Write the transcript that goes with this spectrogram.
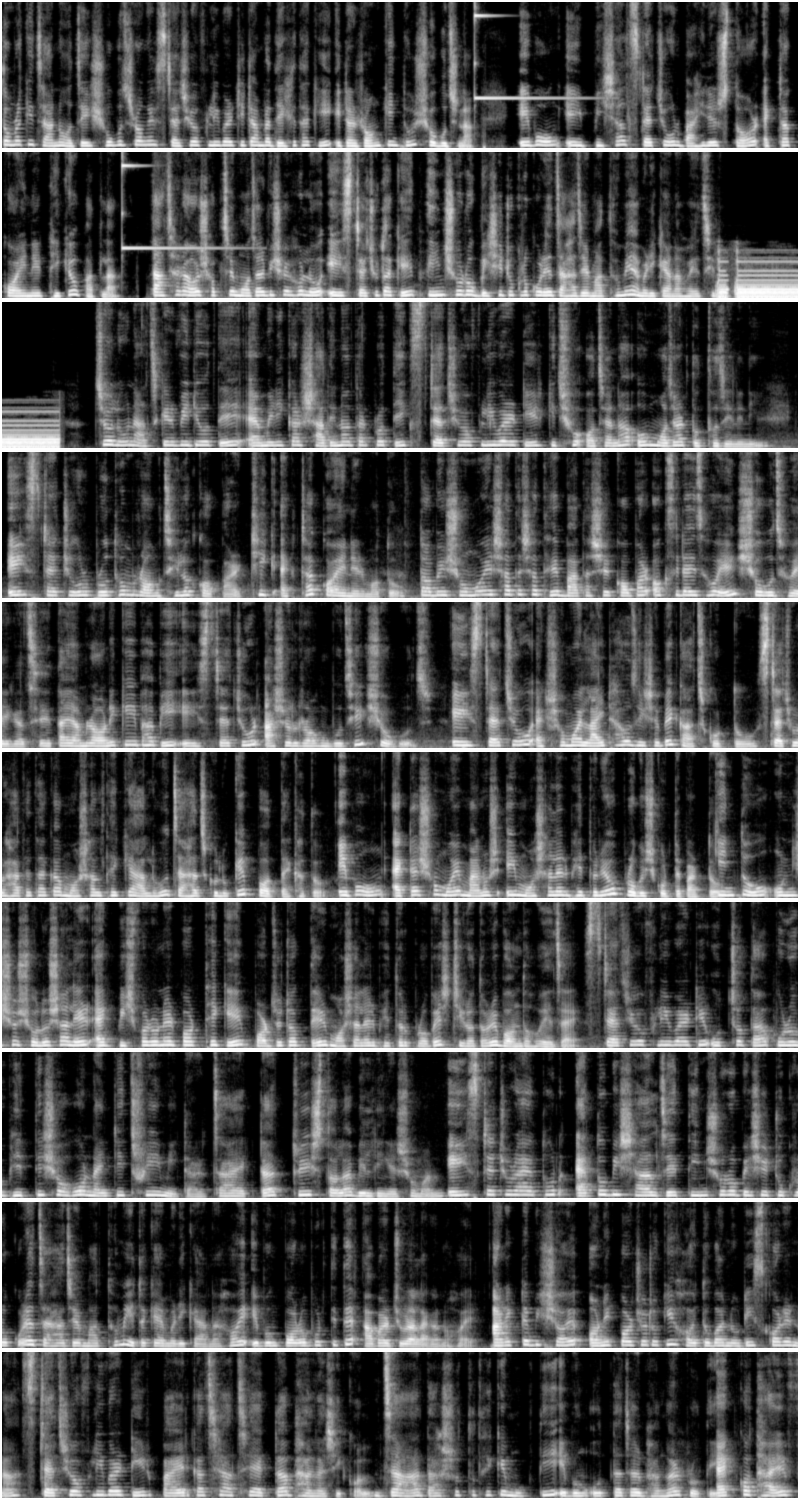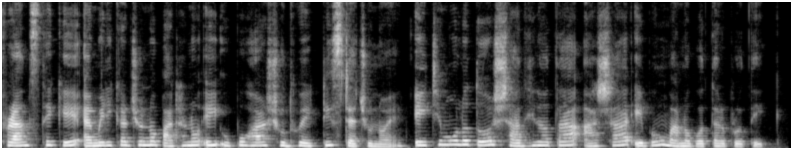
তোমরা কি জানো যে সবুজ রঙের স্ট্যাচু অফ লিবার্টিটা আমরা দেখে থাকি? এটার রং কিন্তু সবুজ না। এবং এই বিশাল স্ট্যাচুর বাহিরের স্তর একটা কয়েনের থেকেও পাতলা। তাছাড়াও সবচেয়ে মজার বিষয় হলো, এই স্ট্যাচুটাকে তিনশোরও বেশি টুকরো করে জাহাজের মাধ্যমে আমেরিকা আনা হয়েছিল। চলুন আজকের ভিডিওতে আমেরিকার স্বাধীনতার প্রতীক স্ট্যাচু অফ লিবার্টির কিছু অজানা ও মজার তথ্য জেনে নিই। এই স্ট্যাচুর প্রথম রং ছিল কপার, ঠিক একটা কয়েনের মতো। তবে সময়ের সাথে সাথে বাতাসে কপার অক্সিডাইজ হয়ে সবুজ হয়ে গেছে, তাই আমরা অনেকেই ভাবি এই স্ট্যাচুর আসল রং বুঝি সবুজ। এই স্ট্যাচু একসময় লাইট হাউস হিসেবে কাজ করত, স্ট্যাচুর হাতে থাকা মশাল থেকে আলো জাহাজগুলোকে পথ দেখাতো এবং একটা সময় মানুষ এই মশালের ভেতরেও প্রবেশ করতে পারত। কিন্তু উনিশশো ষোলো সালের এক বিস্ফোরণের পর থেকে পর্যটকদের মশালের ভেতর প্রবেশ চিরতরে বন্ধ হয়ে যায়। স্ট্যাচু অফ লিবার্টির উচ্চতা পুরো ভিত্তি সহ নাইনটি থ্রি মিটার, যা একটা ত্রিশ তলা বিল্ডিং এর সমান। এই স্ট্যাচুর আয়তন এত বিশাল যে তিনশোরও বেশি টুকরো করে জাহাজের মাধ্যমে এটাকে আমেরিকায় আনা হয় এবং পরবর্তীতে আবার জোড়া লাগানো হয়। আরেকটা বিষয়, অনেক পর্যটকই হয়তোবা নোটিস করে না স্ট্যাচু অফ লিবার্টির পায়ের কাছে আছে একটা ভাঙা শিকল, যা দাসত্ব থেকে মুক্তি এবং অত্যাচার ভাঙার প্রতীক। এক কথায়, ফ্রান্স থেকে আমেরিকার জন্য পাঠানো এই উপহার শুধু একটি স্ট্যাচু নয়। এইটি মূলত স্বাধীনতা আশা এবং মানবতার প্রতীক।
